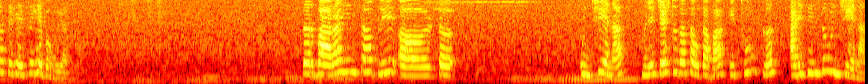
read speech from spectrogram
कसे घ्यायचे हे बघूया तर बारा इंच आपली ट उंची येणार. म्हणजे चेस्टचा चौथा भाग इथून प्लस अडीच इंच उंची येणार.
